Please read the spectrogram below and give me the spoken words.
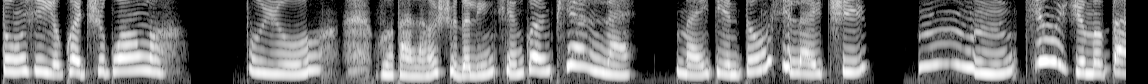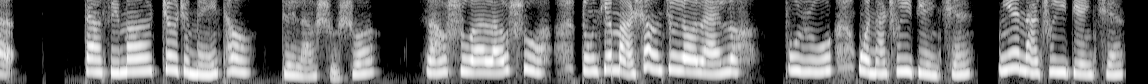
东西也快吃光了，不如我把老鼠的零钱罐骗来。买点东西来吃，嗯，就这么办。大肥猫皱着眉头对老鼠说：“老鼠啊，老鼠，冬天马上就要来了，不如我拿出一点钱，你也拿出一点钱，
